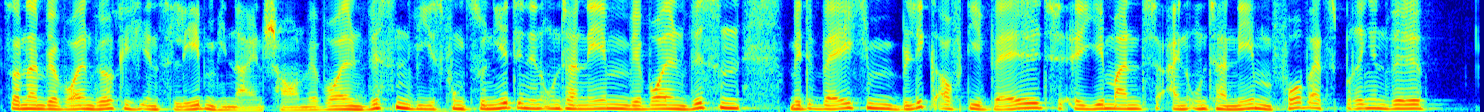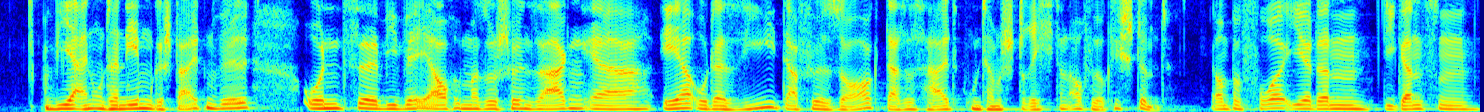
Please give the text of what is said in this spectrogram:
sondern wir wollen wirklich ins Leben hineinschauen. Wir wollen wissen, wie es funktioniert in den Unternehmen. Wir wollen wissen, mit welchem Blick auf die Welt äh, jemand ein Unternehmen vorwärts bringen will wie er ein Unternehmen gestalten will und äh, wie wir ja auch immer so schön sagen, er, er oder sie dafür sorgt, dass es halt unterm Strich dann auch wirklich stimmt. Ja, und bevor ihr dann die ganzen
